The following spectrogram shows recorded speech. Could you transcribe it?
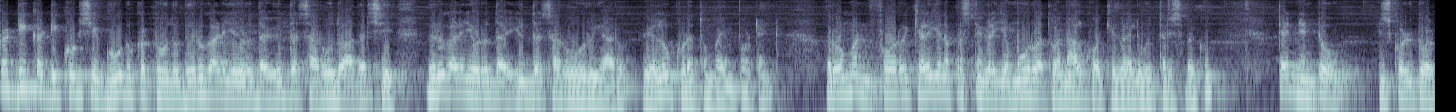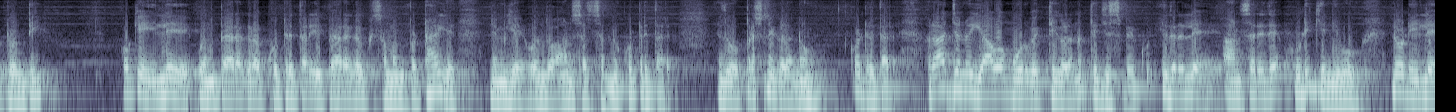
ಕಡ್ಡಿ ಕಡ್ಡಿ ಕುಡಿಸಿ ಗೂಡು ಕಟ್ಟುವುದು, ಬಿರುಗಾಳಿಯ ವಿರುದ್ಧ ಯುದ್ಧ ಸಾರುವುದು ಆಧರಿಸಿ ಬಿರುಗಾಳಿಯ ವಿರುದ್ಧ ಯುದ್ಧ ಸಾರುವವರು ಯಾರು? ಇವೆಲ್ಲವೂ ಕೂಡ ತುಂಬ ಇಂಪಾರ್ಟೆಂಟ್ ರೋಮನ್ ಫೋರ್ ಕೆಳಗಿನ ಪ್ರಶ್ನೆಗಳಿಗೆ ಮೂರು ಅಥವಾ ನಾಲ್ಕು ವಾಕ್ಯಗಳಲ್ಲಿ ಉತ್ತರಿಸಬೇಕು. Ten into equal to twenty okay ಇಲ್ಲೇ ಒಂದು ಪ್ಯಾರಾಗ್ರಾಫ್ ಕೊಟ್ಟಿರ್ತಾರೆ. ಈ ಪ್ಯಾರಾಗ್ರಾಫ್ಗೆ ಸಂಬಂಧಪಟ್ಟ ಹಾಗೆ ನಿಮಗೆ ಒಂದು ಆನ್ಸರ್ಸನ್ನು ಕೊಟ್ಟಿರ್ತಾರೆ. ಇದು ಪ್ರಶ್ನೆಗಳನ್ನು ಕೊಟ್ಟಿರ್ತಾರೆ. ರಾಜನು ಯಾವ ಮೂರು ವ್ಯಕ್ತಿಗಳನ್ನು ತ್ಯಜಿಸಬೇಕು? ಇದರಲ್ಲೇ ಆನ್ಸರ್ ಇದೆ. ಹುಡುಕಿ ನೀವು. ನೋಡಿ, ಇಲ್ಲೇ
